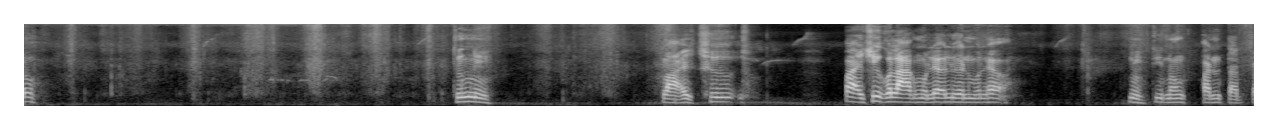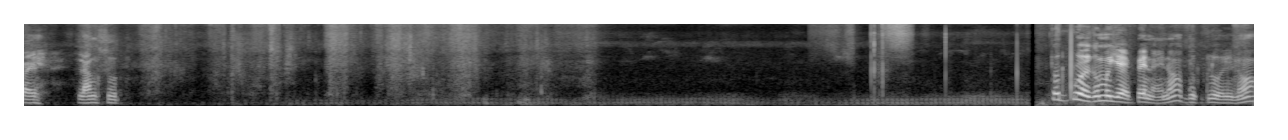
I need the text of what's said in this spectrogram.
วถึงนี่ ลายชื่อ ป้ายชื่อก็ลางหมดแล้วเลือนหมดแล้ว นี่ที่น้องพันตัดไปหลังสุด ต้นกล้วยก็ไม่ใหญ่ไปไหนเนาะต้นกล้วยเนาะ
